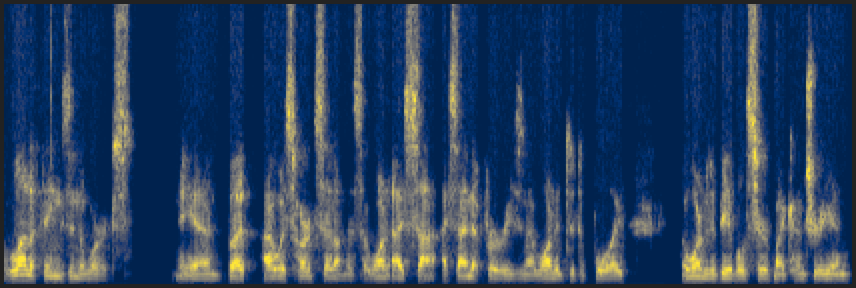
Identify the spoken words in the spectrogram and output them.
a lot of things in the works. And but I was hard set on this. I wanted I, I signed up for a reason. I wanted to deploy. I wanted to be able to serve my country, and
